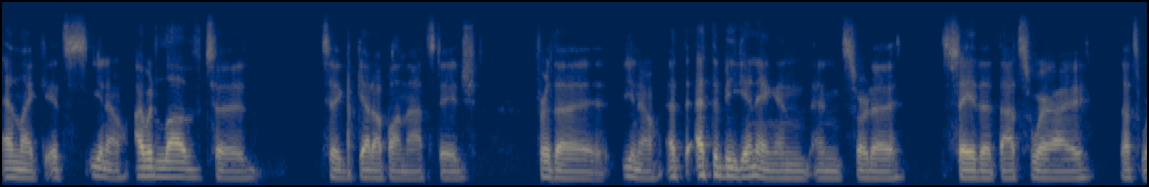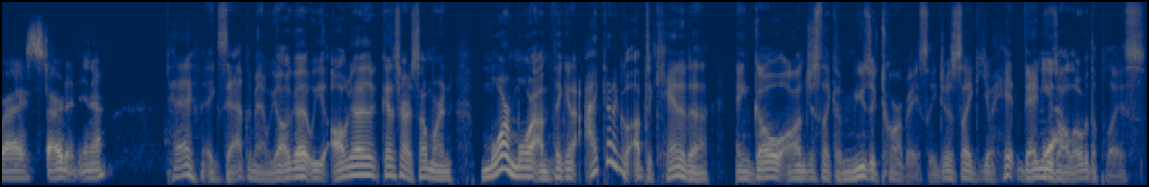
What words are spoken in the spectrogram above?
and like it's you know i would love to to get up on that stage for the you know at the, at the beginning and and sort of say that that's where i that's where i started you know Hey, exactly, man. We all got we all got to start somewhere, and more and more, I'm thinking I gotta go up to Canada and go on just like a music tour, basically, just like you know, hit venues Yeah. all over the place.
